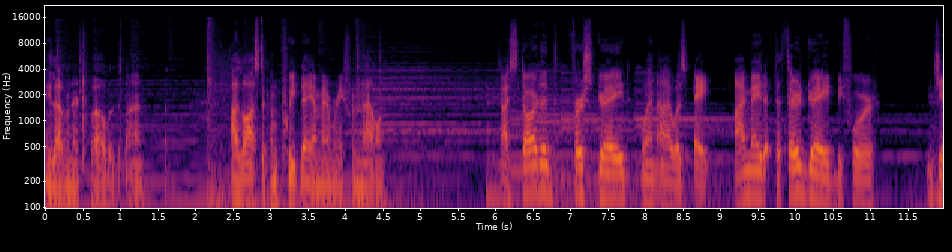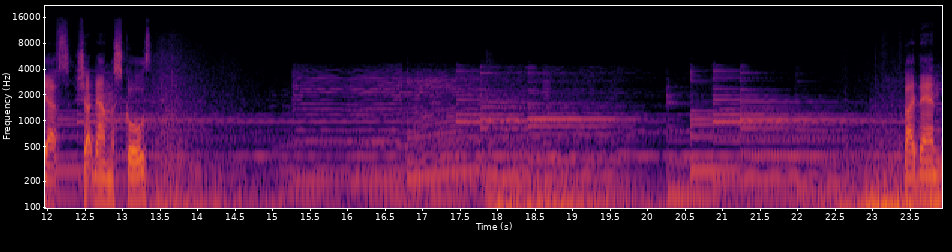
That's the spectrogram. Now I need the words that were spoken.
11 or 12 at the time. I lost a complete day of memory from that one. I started first grade when I was eight. I made it to third grade before Jeffs shut down the schools. By then,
